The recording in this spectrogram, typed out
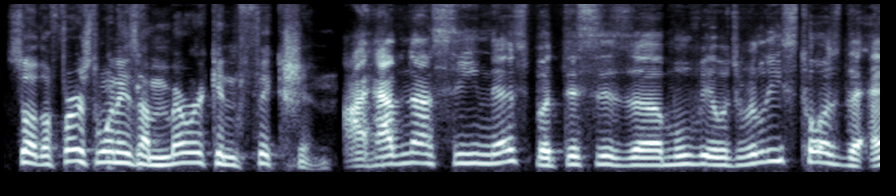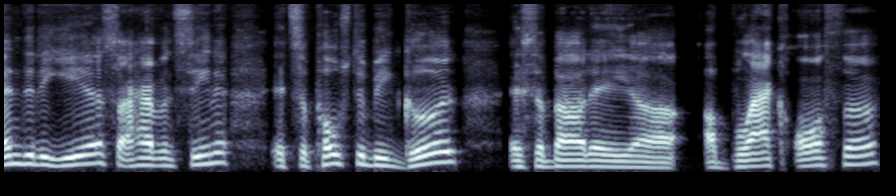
So the first one is American Fiction. I have not seen this, but this is a movie. It was released towards the end of the year, so I haven't seen it. It's supposed to be good. It's about a uh, a black author.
